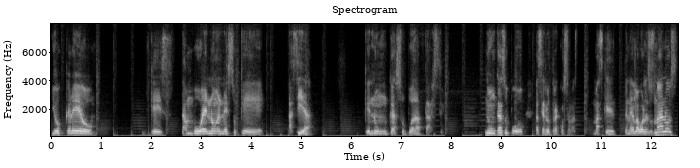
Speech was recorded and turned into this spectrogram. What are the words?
Yo creo que es tan bueno en eso que hacía que nunca supo adaptarse. Nunca supo hacer otra cosa más, más que tener la bola en sus manos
